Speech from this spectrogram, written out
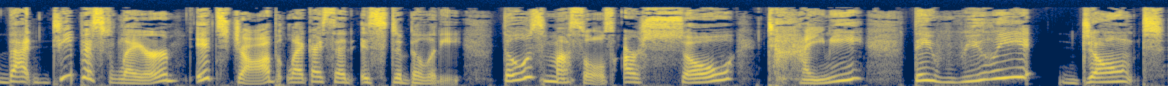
that deepest layer, its job, like I said, is stability. Those muscles are so tiny. They really don't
